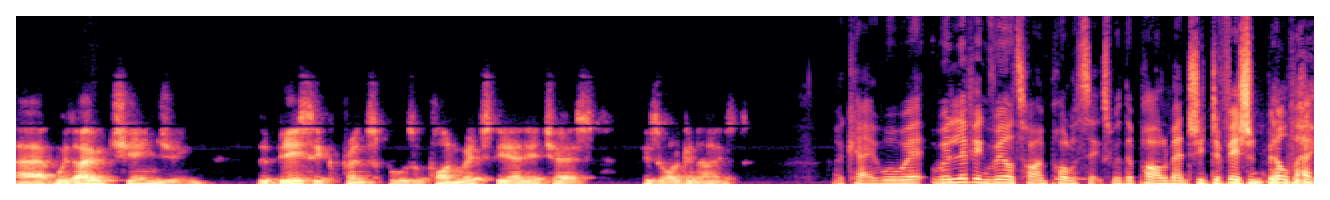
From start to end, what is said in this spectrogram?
uh, without changing the basic principles upon which the NHS is organised. Okay, well, we're, we're living real time politics with the parliamentary division bill there,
